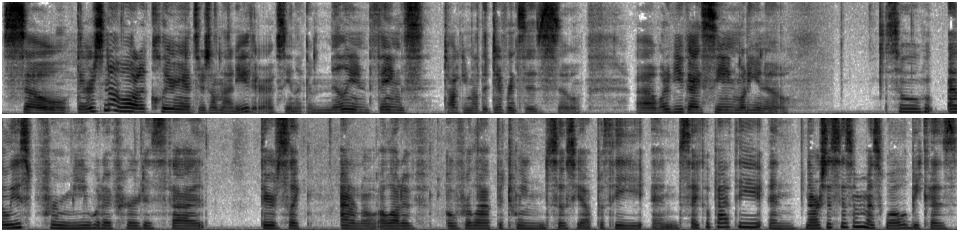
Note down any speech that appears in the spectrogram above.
So there's not a lot of clear answers on that either. I've seen like a million things talking about the differences. So, uh, what have you guys seen? What do you know? So, at least for me, what I've heard is that there's like, I don't know, a lot of overlap between sociopathy and psychopathy and narcissism as well, because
